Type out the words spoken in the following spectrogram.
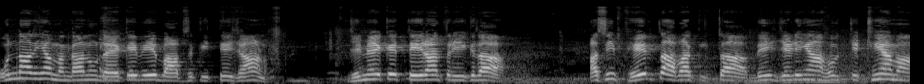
ਉਹਨਾਂ ਦੀਆਂ ਮੰਗਾਂ ਨੂੰ ਲੈ ਕੇ ਵੀ ਇਹ ਵਾਪਸ ਕੀਤੇ ਜਾਣ। ਜਿਵੇਂ ਕਿ 13 ਤਰੀਕ ਦਾ ਅਸੀਂ ਫੇਰ ਧਾਵਾ ਕੀਤਾ ਵੀ ਜਿਹੜੀਆਂ ਉਹ ਚਿੱਠੀਆਂ ਵਾ,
